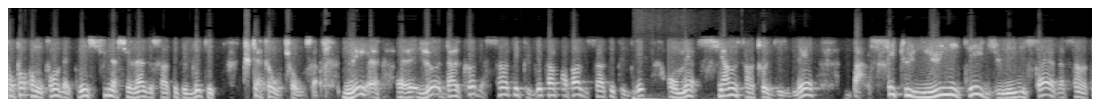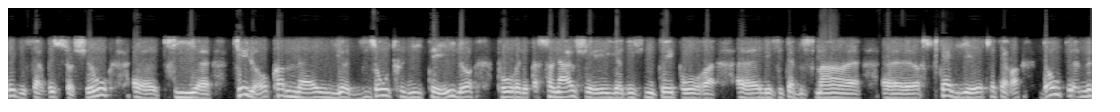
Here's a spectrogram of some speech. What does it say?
Il ne faut pas confondre avec l'Institut national de santé publique et tout à fait autre chose. Mais là, dans le cas de la santé publique, quand on parle de santé publique, on met science entre guillemets, ben, c'est une unité du ministère de la Santé et des Services sociaux euh, qui, euh, qui là, comme euh, il y a dix autres unités là, pour les personnages et il y a des unités pour les établissements hospitaliers, etc. Donc, M.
